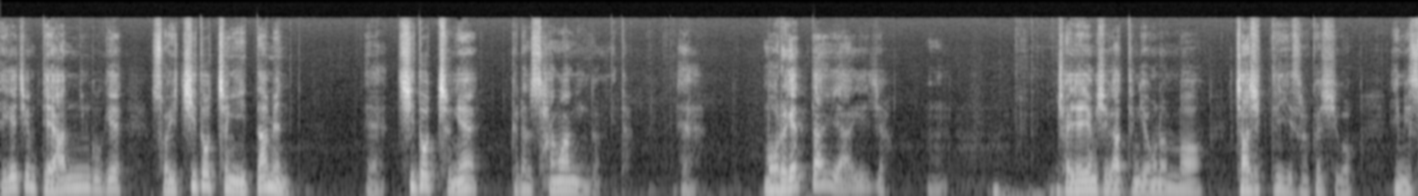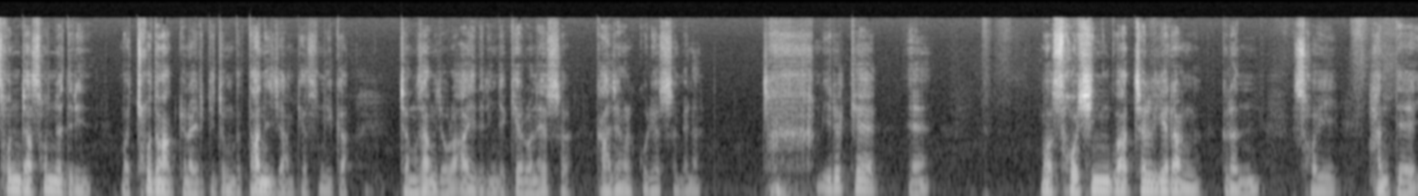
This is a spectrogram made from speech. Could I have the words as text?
이게 지금 대한민국의 소위 지도층이 있다면 예, 지도층의 그런 상황인 겁니다. 예, 모르겠다 이야기죠. 음. 최재형 씨 같은 경우는 뭐 자식들이 있을 것이고 이미 손자 손녀들이 뭐 초등학교나 이렇게 정도 다니지 않겠습니까? 정상적으로 아이들이 이제 결혼해서 가정을 꾸렸으면은 참 이렇게 예? 뭐 소신과 절개랑 그런 소위 한때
